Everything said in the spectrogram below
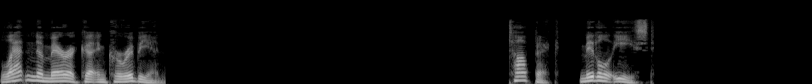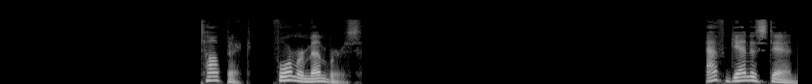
Latin America and Caribbean. Middle East. Former members. Afghanistan,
